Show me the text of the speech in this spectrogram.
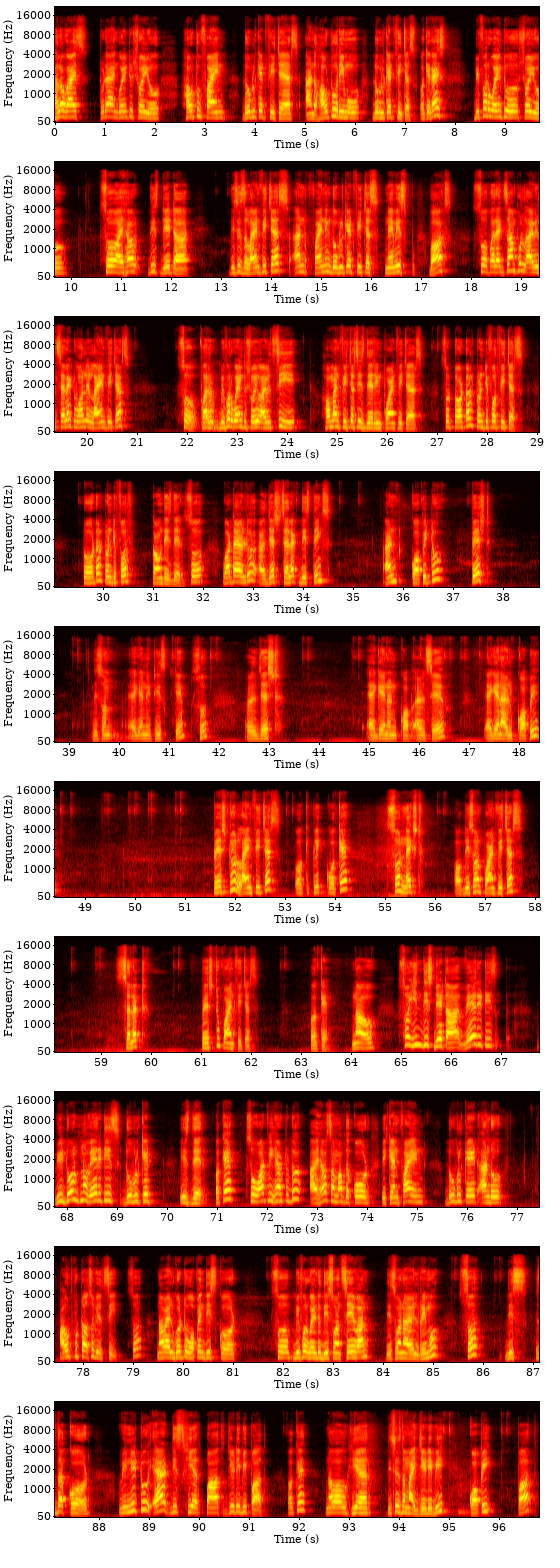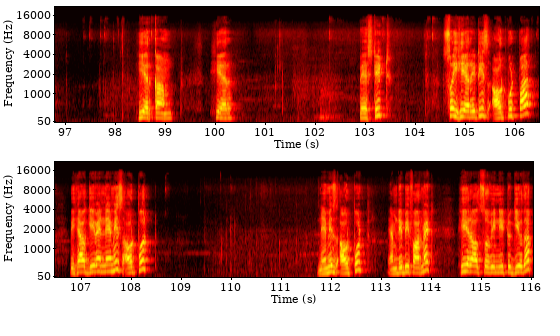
Hello guys, today I am going to show you how to find duplicate features and how to remove duplicate features. Okay guys, before going to show you, so I have this data, this is the line features and finding duplicate features name is box. So for example, I will select only line features. So for before going to show you, I will see how many features is there in point features. So total 24 features total 24 count is there. So what i will do i'll just select these things and copy to paste. This one again it is came. So i will just again and copy i will save. Again i will copy. Paste to line features. Okay click ok so next of this one point features select paste to point features. Okay. Now so in this data where it is we don't know where it is duplicate is there. Okay. So what we have to do i have some of the code we can find duplicate and output also we'll see. So now i will go to open this code. So before going to this one save one this one i will remove. So this is the code we need to add this here path gdb path. Okay? Now here this is the my gdb copy path. Here come here paste it. So here it is output path. We have given name is output. Name is output mdb format. Here also we need to give the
